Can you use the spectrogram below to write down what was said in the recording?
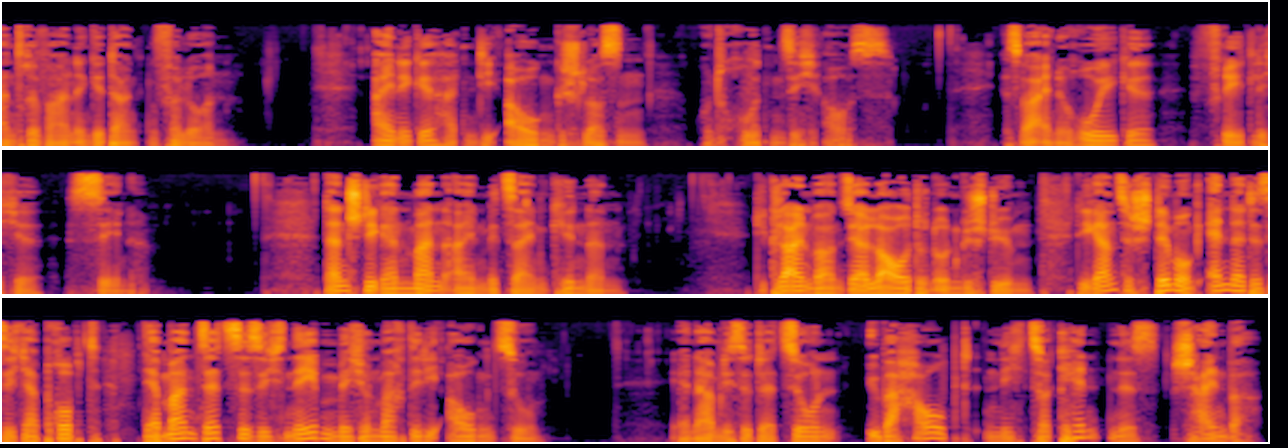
andere waren in Gedanken verloren. Einige hatten die Augen geschlossen und ruhten sich aus. Es war eine ruhige, friedliche Szene. Dann stieg ein Mann ein mit seinen Kindern. Die Kleinen waren sehr laut und ungestüm. Die ganze Stimmung änderte sich abrupt. Der Mann setzte sich neben mich und machte die Augen zu. Er nahm die Situation überhaupt nicht zur Kenntnis, scheinbar.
